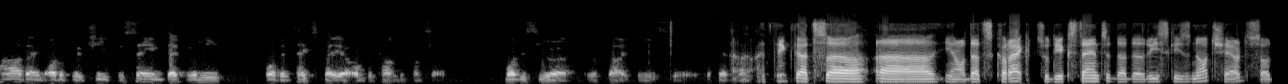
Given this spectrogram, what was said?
harder in order to achieve the same debt relief for the taxpayer of the country concerned what is your reply to this uh, I think that's uh, uh, you know that's correct to the extent that the risk is not shared. So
